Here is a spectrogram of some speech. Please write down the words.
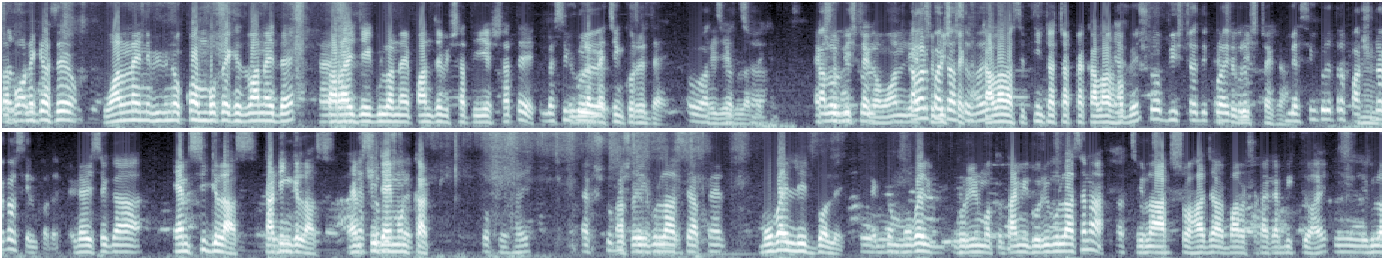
তারপর অনেকে আছে অনলাইনে বিভিন্ন কম্বো প্যাকেজ বানাই দেয়। তারা এই যে এগুলো নেয় পাঞ্জাবির সাথে ইয়ের সাথে ম্যাচিং করে ম্যাচিং করে দেয়। এই আচ্ছা আচ্ছা। দেখেন। কালার আছে তিনটা চারটা কালার হবে। 120 টাকা দিয়ে ক্রয় করে 120 টাকা। ম্যাচিং করে তারা 500 টাকাও সেল করে। এটা হচ্ছে MC glass cutting glass MC diamond টাকা। কাট ওকে ভাই। 120 তারপরে এগুলো আছে আপনার মোবাইল লিড বলে। একদম মোবাইল ঘড়ির মতো। দামি ঘড়িগুলো আছে না আচ্ছা। এগুলো আটশো হাজার বারোশো টাকা বিক্রি হয়। এগুলো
